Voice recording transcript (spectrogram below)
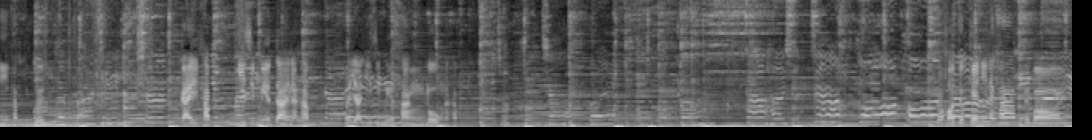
นี่ครับเปิดอยู่กลับมาที่ฉันไกลครับ 20 เมตรได้นะครับ ระยะ 20 เมตรทางโล่งนะครับ ก็ขอจบแค่นี้นะครับ บ๊ายบาย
